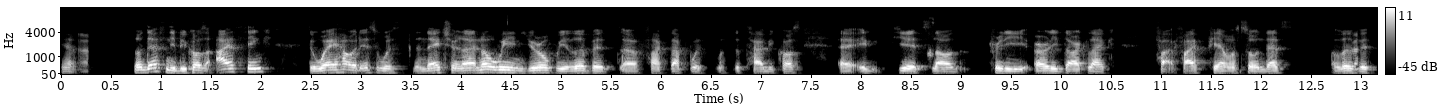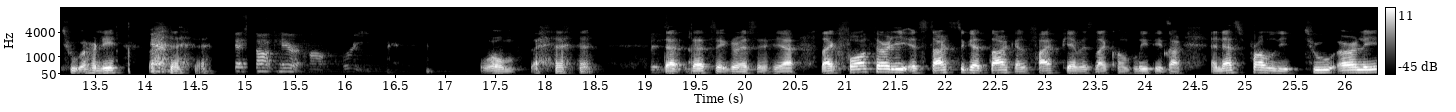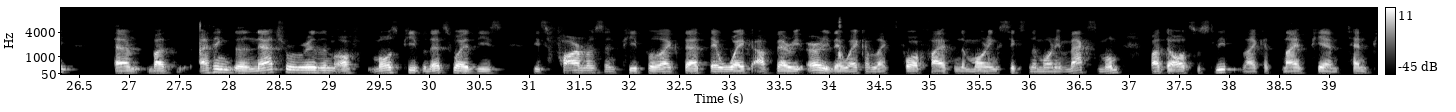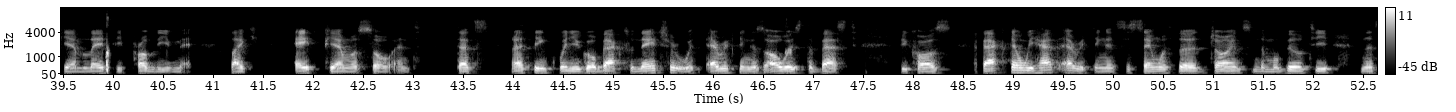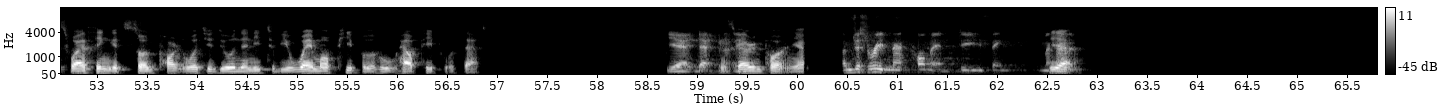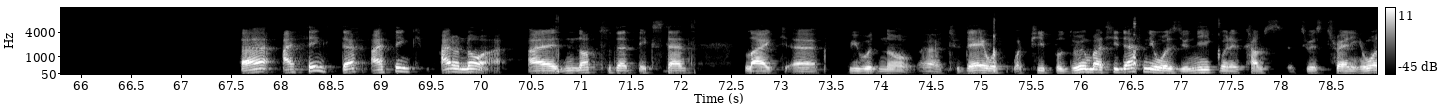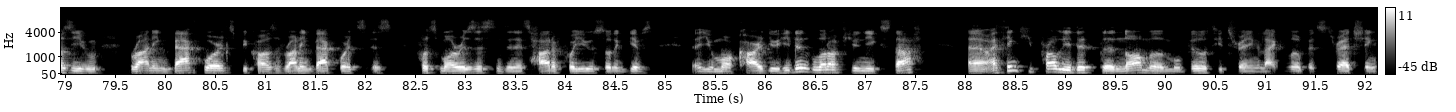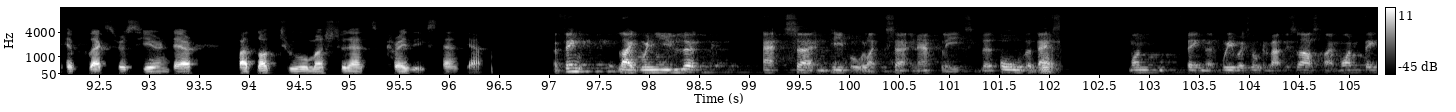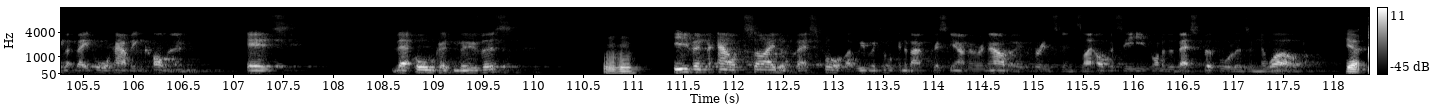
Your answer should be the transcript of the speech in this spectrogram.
yeah. Uh, no, definitely because I think the way how it is with the nature, and I know we in Europe we're a little bit uh, fucked up with with the time because uh, it, here it's now pretty early dark, like 5, 5 p.m. or so, and that's a little bit too early. Yeah, it's dark here at half three. Whoa. that that's aggressive yeah. Like 4.30 it starts to get dark and 5 p.m is like completely dark. And that's probably too early. Um, but i think the natural rhythm of most people that's why these these farmers and people like that they wake up very early. They wake up like 4 or 5 in the morning 6 in the morning maximum but they also sleep like at 9 p.m 10 p.m lately probably like 8 p.m or so. And that's i think when you go back to nature with everything is always the best because back then we had everything. It's the same with the joints and the mobility, and that's why I think it's so important what you do, and there need to be way more people who help people with that. Yeah, definitely. It's very important. Yeah. I'm just reading that comment. Do you think? Yeah. Uh, I think def. I think I don't know. I, I not to that extent. Like uh, we would know uh, today with what people doing. But he definitely was unique when it comes to his training. He was even running backwards because running backwards is puts more resistance and it's harder for you, so that gives uh, you more cardio. He did a lot of unique stuff. Uh, I think he probably did the normal mobility training, like a little bit stretching, hip flexors here and there, but not too much to that crazy extent. Yeah. I think like when you look at certain people, like certain athletes, that all the best one thing that we were talking about this last time, one thing that they all have in common is they're all good movers. Mm-hmm. even outside of their sport, like we were talking about Cristiano Ronaldo, for instance, like obviously he's one of the best footballers in the world. Yeah.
